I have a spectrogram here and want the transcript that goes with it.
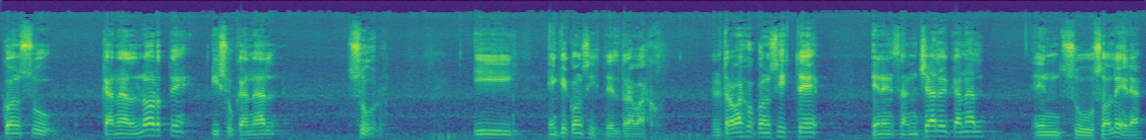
con su canal norte y su canal sur. ¿Y en qué consiste el trabajo? El trabajo consiste en ensanchar el canal en su solera,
